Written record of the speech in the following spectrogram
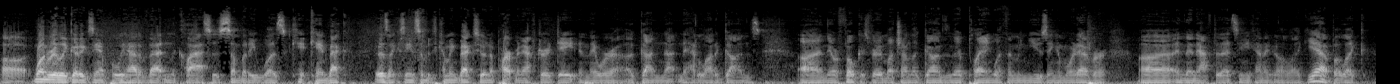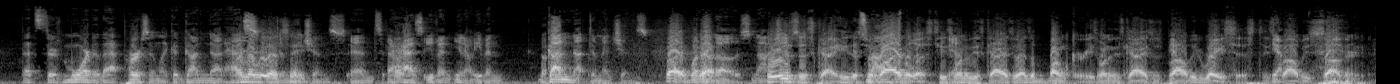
Uh, One really good example we had of that in the class is somebody was came back. It was like seeing somebody coming back to an apartment after a date, and they were a, a gun nut, and they had a lot of guns, uh, and they were focused very much on the guns, and they're playing with them and using them, whatever. Uh, and then after that scene, you kind of go like, yeah, but like that's there's more to that person. Like a gun nut has that scene. dimensions, and uh, has even you know even gun nut dimensions. Right. What yeah. are those? Not Who is this guy? He's a survivalist. He's yeah. one of these guys who has a bunker. He's one of these guys who's probably racist. He's Yeah. probably Southern.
